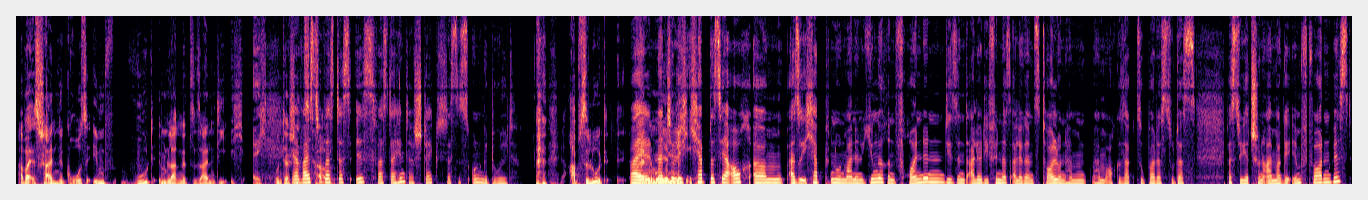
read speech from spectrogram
aber es scheint eine große Impfwut im Lande zu sein, die ich echt unterschätzt habe. Ja, weißt habe. du, was das ist, was dahinter steckt? Das ist Ungeduld. Absolut. Weil natürlich, ich habe das ja auch, ähm, also ich habe nun meine jüngeren Freundinnen, die sind alle, die finden das alle ganz toll und haben, haben auch gesagt, super, dass du das, dass du jetzt schon einmal geimpft worden bist.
